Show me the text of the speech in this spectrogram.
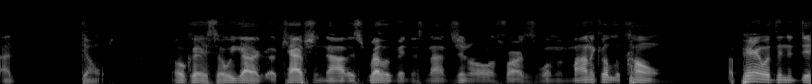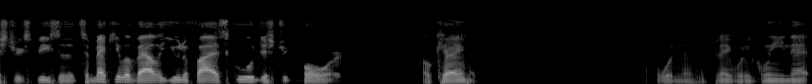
I, I don't. Okay, so we got a, a caption now that's relevant, that's not general as far as this woman. Monica Lacombe, a parent within the district, speaks to the Temecula Valley Unified School District Board. Okay. I wouldn't have been able to glean that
